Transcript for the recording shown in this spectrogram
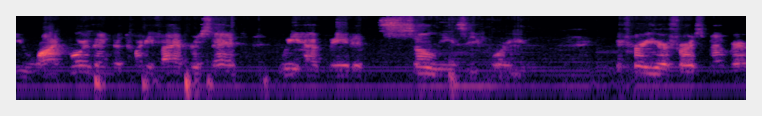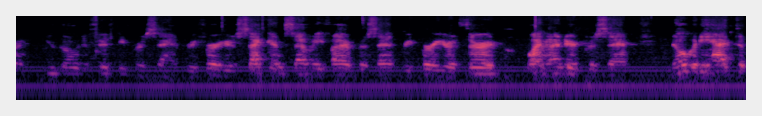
you want more than the 25%, we have made it so easy for you. For your first member, you go to 50%. Refer your second, 75%. Refer your third, 100%. Nobody had to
